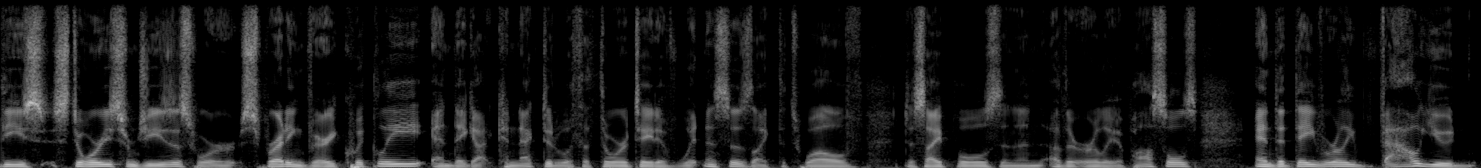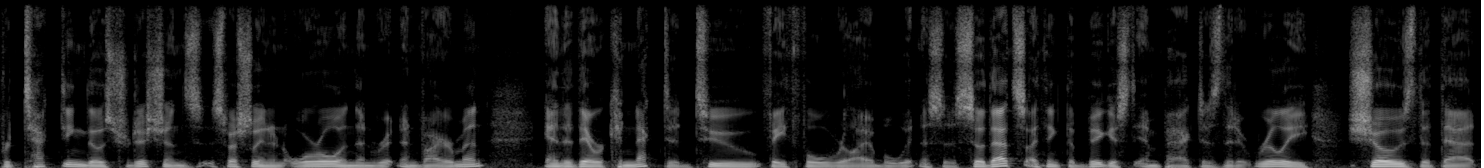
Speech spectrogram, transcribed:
these stories from Jesus were spreading very quickly, and they got connected with authoritative witnesses like the 12 disciples and then other early apostles and that they really valued protecting those traditions, especially in an oral and then written environment, and that they were connected to faithful, reliable witnesses. So that's, I think, the biggest impact is that it really shows that that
